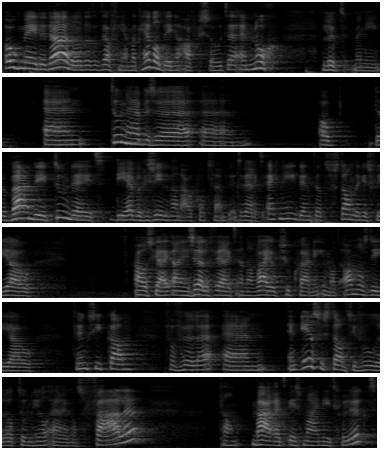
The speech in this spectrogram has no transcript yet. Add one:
ook mede daardoor dat ik dacht van ja, maar ik heb al dingen afgestoten. En nog lukt het me niet. En toen hebben ze ehm, op de baan die ik toen deed, die hebben gezien van nou god, het werkt echt niet. Ik denk dat het verstandig is voor jou als jij aan jezelf werkt en dan wij op zoek gaan naar iemand anders die jouw functie kan vervullen. En in eerste instantie voelde dat toen heel erg als falen. Van, maar het is mij niet gelukt.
